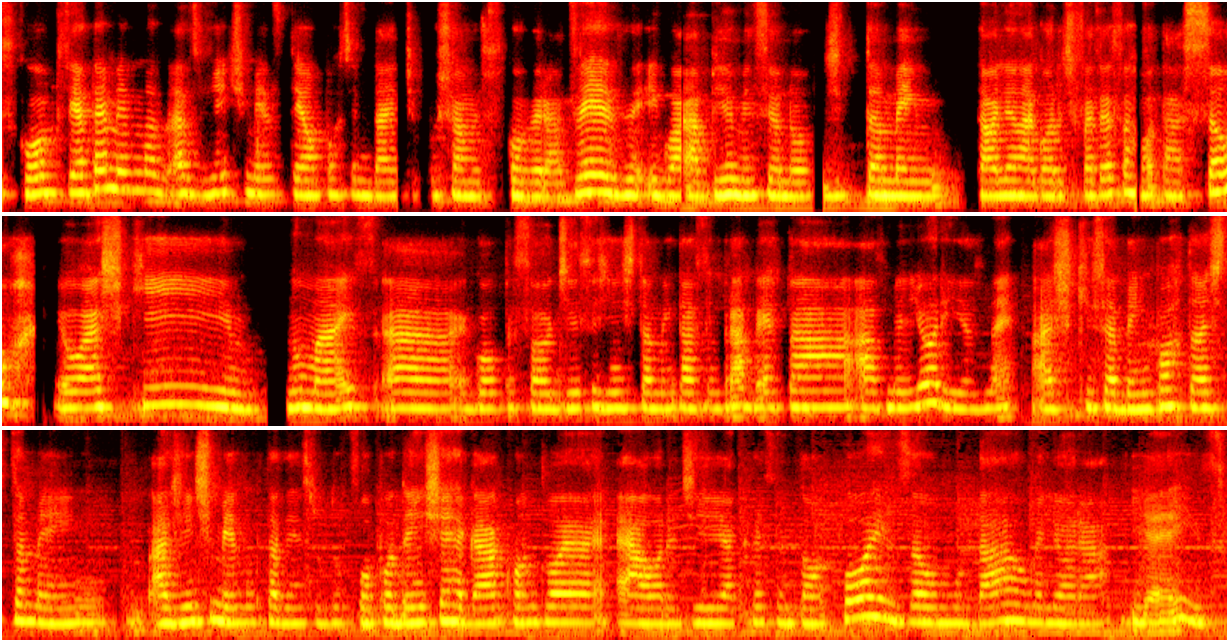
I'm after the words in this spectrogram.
scopes, e até mesmo a gente mesmo tem a oportunidade de puxar um discover às vezes, igual a Bia mencionou, de também estar tá olhando agora de fazer essa rotação. Eu acho que, no mais, a, igual o pessoal disse, a gente também está sempre aberto às melhorias, né? Acho que isso é bem importante também, a gente mesmo que está dentro do Flow poder enxergar quando é, é a hora de acrescentar uma coisa, ou mudar, ou melhorar. E é isso.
